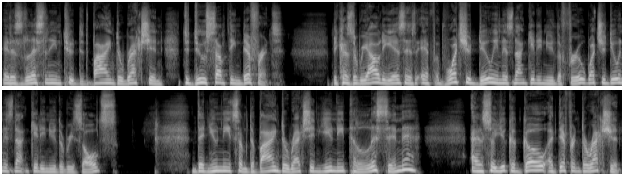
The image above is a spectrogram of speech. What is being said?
it is listening to divine direction to do something different. Because the reality is, is if what you're doing is not getting you the fruit, what you're doing is not getting you the results, then you need some divine direction. You need to listen. And so you could go a different direction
